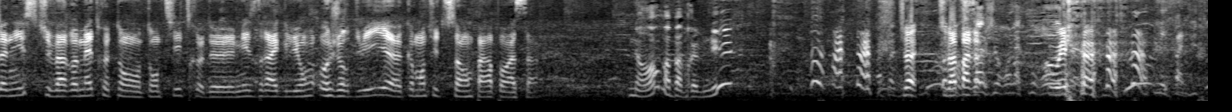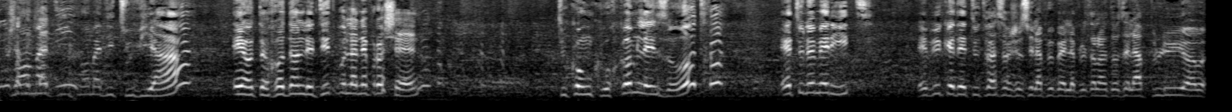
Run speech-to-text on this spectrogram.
Janice, tu vas remettre ton, ton titre de Miss Drag Lyon aujourd'hui. Euh, comment tu te sens par rapport à ça? Non, on m'a pas prévenu. Tu vas, tu ça, je rends la couronne Oui. Mais pas du tout, On m'a dit. On m'a dit tu viens et on te redonne le titre pour l'année prochaine. Tu concours comme les autres et tu le mérites. Et vu que de toute façon je suis la plus belle, la plus talentueuse et la plus euh,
